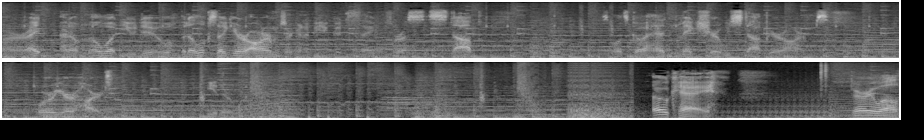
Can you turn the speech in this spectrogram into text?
Alright, I don't know what you do, but it looks like your arms are going to be a good thing for us to stop. So let's go ahead and make sure we stop your arms. Or your heart. Either way. Okay. Very well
